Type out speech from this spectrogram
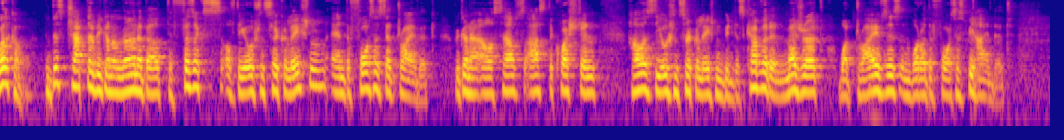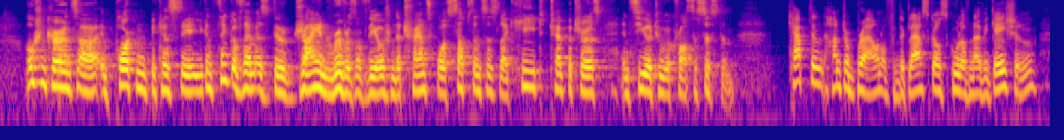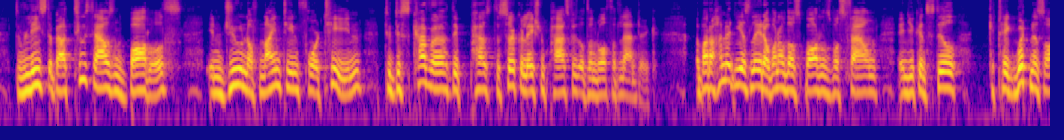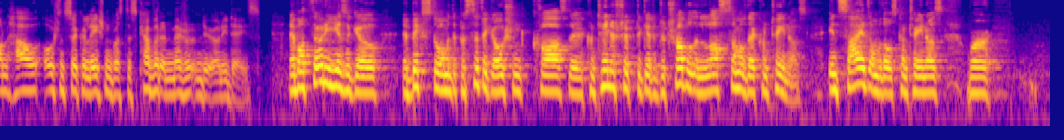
Welcome. In this chapter, we're going to learn about the physics of the ocean circulation and the forces that drive it. We're going to ourselves ask the question, how has the ocean circulation been discovered and measured? What drives this and what are the forces behind it? Ocean currents are important because they, you can think of them as the giant rivers of the ocean that transport substances like heat, temperatures, and CO2 across the system. Captain Hunter Brown of the Glasgow School of Navigation released about 2,000 bottles in June of 1914 to discover the, the circulation pathways of the North Atlantic. About 100 years later, one of those bottles was found, and you can still take witness on how ocean circulation was discovered and measured in the early days. About 30 years ago, a big storm in the Pacific Ocean caused a container ship to get into trouble and lost some of their containers. Inside some of those containers were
